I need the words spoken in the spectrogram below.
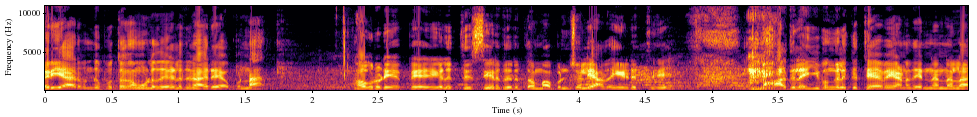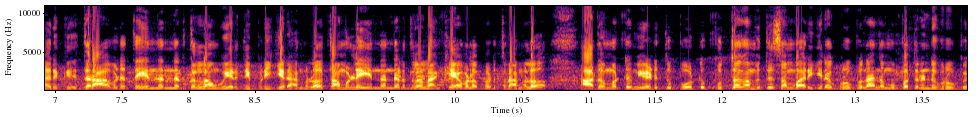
பெரியார் வந்து புத்தகம் உள்ளது எழுதினாரு அப்படின்னா அவருடைய பே எழுத்து சீர்திருத்தம் அப்படின்னு சொல்லி அதை எடுத்து அதில் இவங்களுக்கு தேவையானது என்னென்னலாம் இருக்குது திராவிடத்தை எந்தெந்த இடத்துலலாம் உயர்த்தி பிடிக்கிறாங்களோ தமிழை எந்தெந்த இடத்துலலாம் கேவலப்படுத்துகிறாங்களோ அதை மட்டும் எடுத்து போட்டு புத்தகம் வித்து சம்பாதிக்கிற குரூப் தான் இந்த முப்பத்தி ரெண்டு குரூப்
